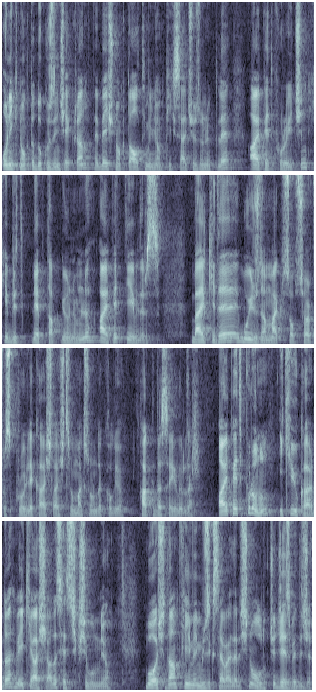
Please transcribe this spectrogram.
12.9 inç ekran ve 5.6 milyon piksel çözünürlükle iPad Pro için hibrit laptop görünümlü iPad diyebiliriz. Belki de bu yüzden Microsoft Surface Pro ile karşılaştırılmak zorunda kalıyor. Haklı da sayılırlar. iPad Pro'nun iki yukarıda ve iki aşağıda ses çıkışı bulunuyor. Bu açıdan film ve müzik severler için oldukça cezbedici.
